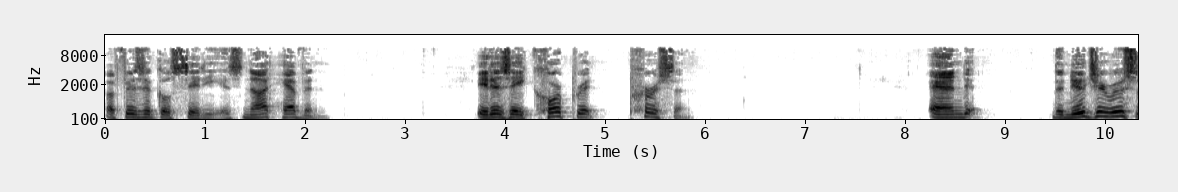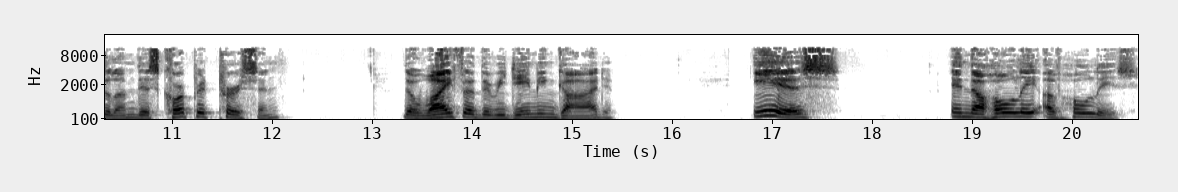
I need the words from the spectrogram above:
a physical city. It's not heaven. It is a corporate person. And the New Jerusalem, this corporate person, the wife of the redeeming God, is in the Holy of Holies.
